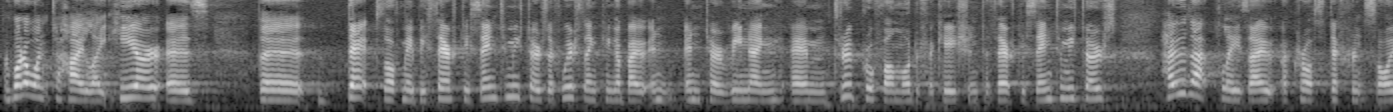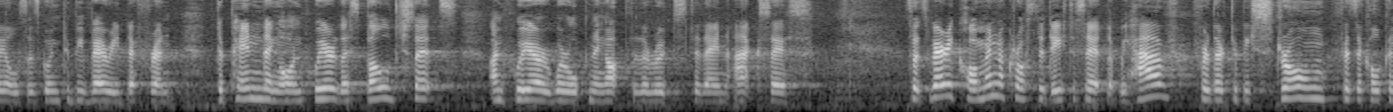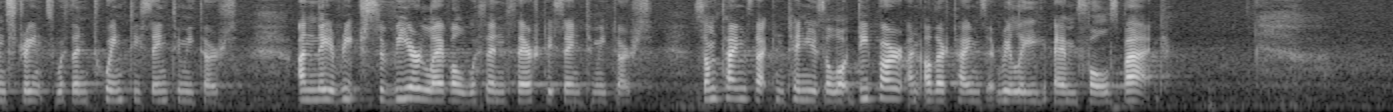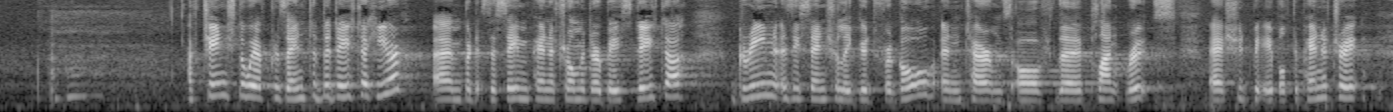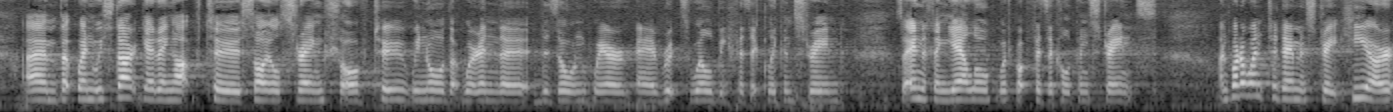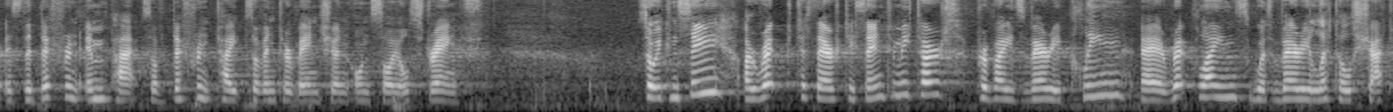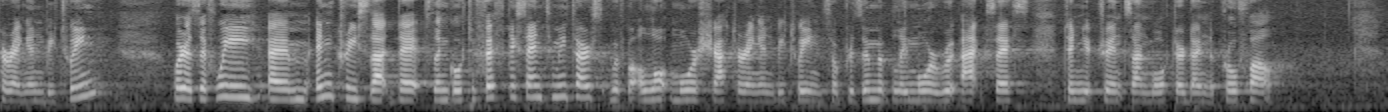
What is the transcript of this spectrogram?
And what I want to highlight here is the depth of maybe 30 centimetres, if we're thinking about in, intervening um, through profile modification to 30 centimetres, how that plays out across different soils is going to be very different depending on where this bulge sits and where we're opening up for the roots to then access. So it's very common across the data set that we have for there to be strong physical constraints within 20 centimetres and they reach severe level within 30 centimetres. Sometimes that continues a lot deeper and other times it really um, falls back. I've changed the way I've presented the data here, um, but it's the same penetrometer-based data. Green is essentially good for go in terms of the plant roots uh, should be able to penetrate. Um, but when we start getting up to soil strength of two, we know that we're in the, the zone where uh, roots will be physically constrained. So anything yellow, we've got physical constraints. And what I want to demonstrate here is the different impacts of different types of intervention on soil strength. So we can see a rip to 30 centimetres provides very clean uh, rip lines with very little shattering in between. Whereas if we um, increase that depth and go to 50 centimetres, we've got a lot more shattering in between, so presumably more root access to nutrients and water down the profile.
